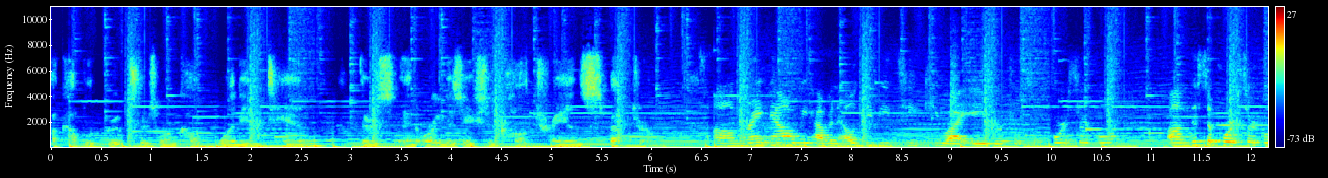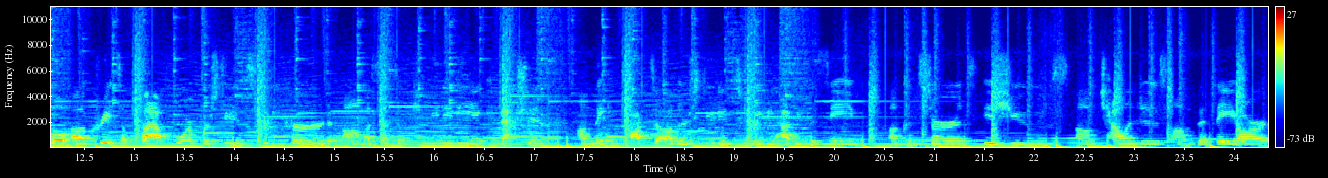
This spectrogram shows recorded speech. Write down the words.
a couple of groups. There's one called One in Ten. There's an organization called Trans Spectrum. Um, right now, we have an LGBTQIA virtual support circle um, this support circle uh, creates a platform for students to be heard, um, a sense of community and connection. Um, they can talk to other students who may be having the same uh, concerns, issues, um, challenges um, that they are.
